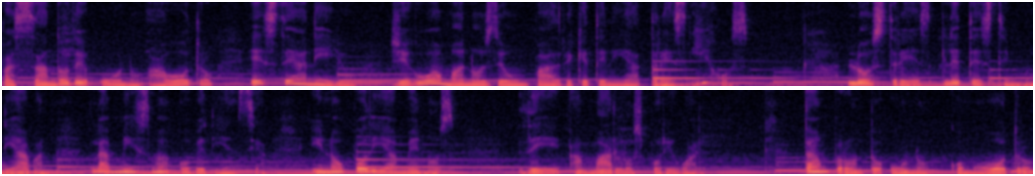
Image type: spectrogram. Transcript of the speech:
pasando de uno a otro, este anillo llegó a manos de un padre que tenía tres hijos. Los tres le testimoniaban la misma obediencia y no podía menos de amarlos por igual. Tan pronto uno como otro,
